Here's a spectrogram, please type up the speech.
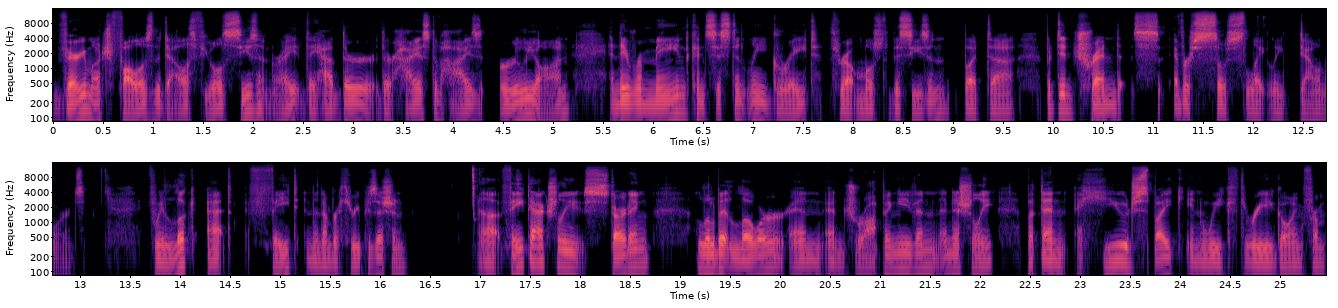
very much follows the Dallas Fuels season, right? They had their their highest of highs early on, and they remained consistently great throughout most of the season, but uh, but did trend ever so slightly downwards. If we look at Fate in the number three position, uh, Fate actually starting a little bit lower and and dropping even initially, but then a huge spike in week three, going from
